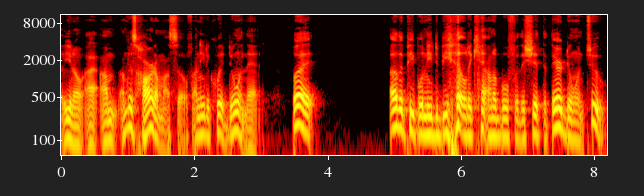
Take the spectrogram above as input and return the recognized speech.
you know, I, I'm I'm just hard on myself. I need to quit doing that. But other people need to be held accountable for the shit that they're doing too.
